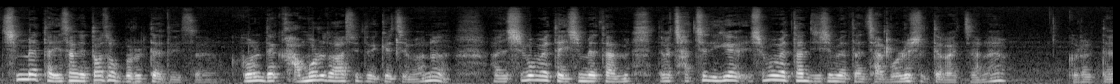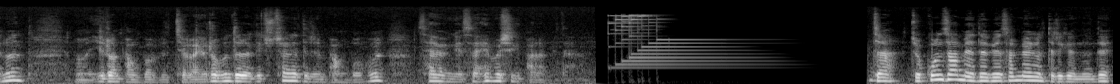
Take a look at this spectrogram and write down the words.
10m 이상에 떠서 물을 때도 있어요. 그거는 내 감으로도 할 수도 있겠지만은 한 15m, 20m 하면 내가 자칫 이게 15m인지 20m인지 잘 모르실 때가 있잖아요. 그럴 때는 어, 이런 방법을 제가 여러분들에게 추천해 드리는 방법을 사용해서 해보시기 바랍니다. 자, 저 꼰사 매듭의 설명을 드리겠는데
